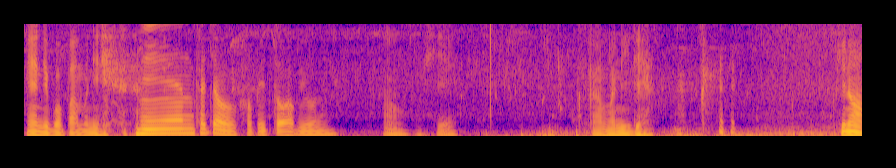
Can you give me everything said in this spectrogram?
แม่นอยู่บ่ปลามันนี่แม่นเขาเจ้าเขาไปตอบอยู่นเอาโอเคปลามันนี่แดงพี่น้อง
